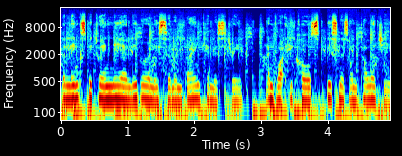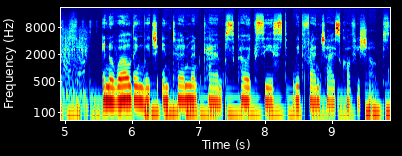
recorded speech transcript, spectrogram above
the links between neoliberalism and brain chemistry, and what he calls business ontology, in a world in which internment camps coexist with franchise coffee shops.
